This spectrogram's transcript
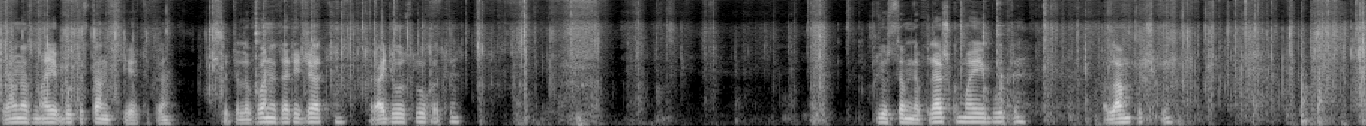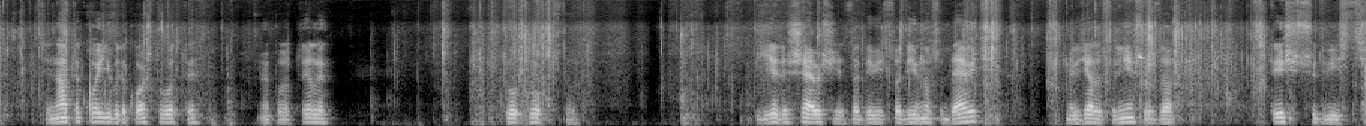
Це у нас має бути станція така. Що телефони заряджати, радіо слухати. Плюс там на флешку має бути. Лампочки. Ціна такої буде коштувати. Ми платили. Тут Є дешевші за 999. Ми взяли сильнішу за 1200.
